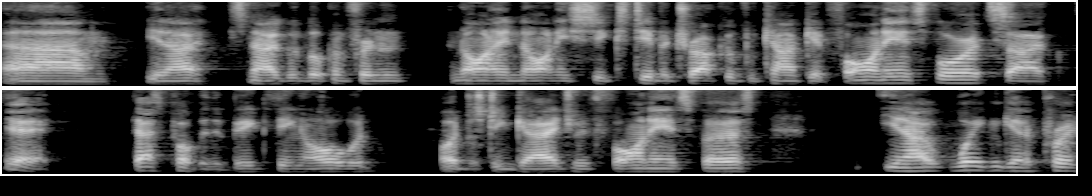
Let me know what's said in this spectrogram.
Um, you know, it's no good looking for a 1996 tipper truck if we can't get finance for it. So, yeah, that's probably the big thing I would, I'd just engage with finance first. You know, we can get a pre,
